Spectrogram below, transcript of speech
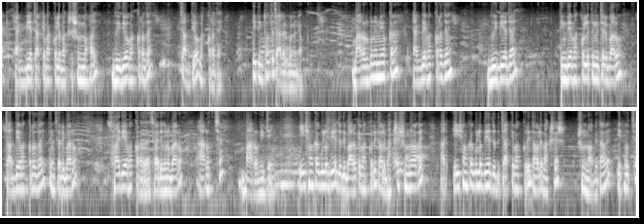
এক এক দিয়ে চারকে ভাগ করলে ভাগসে শূন্য হয়, দুই দিয়েও ভাগ করা যায়, চার দিয়েও ভাগ করা যায়। এই তিনটা হচ্ছে চারের গুণনীয়ক বারোর গুণনীয়ক কারা? এক দিয়ে ভাগ করা যায়, দুই দিয়ে যায়, তিন দিয়ে ভাগ করলে তিন চারি বারো, চার দিয়ে ভাগ করা যায়, তিন চারি বারো, ছয় দিয়ে ভাগ করা যায়, ছয় দুগুণ বারো, আর হচ্ছে বারো নিজেই। এই সংখ্যাগুলো দিয়ে যদি বারোকে ভাগ করি তাহলে ভাগশেষ শূন্য হবে, আর এই সংখ্যাগুলো দিয়ে যদি চারকে ভাগ করি তাহলে ভাগশেষ শূন্য হবে। তাহলে এটা হচ্ছে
